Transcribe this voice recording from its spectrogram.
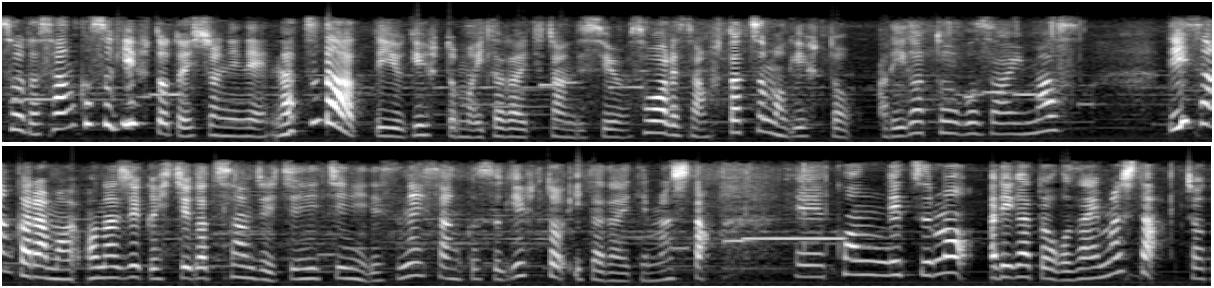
そうだサンクスギフトと一緒にね夏だっていうギフトもいただいてたんですよ。ソワレさん2つもギフトありがとうございます。D さんからも同じく7月31日にですねサンクスギフトいただいてました。えー、今月もありがとうございました。ちょっ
